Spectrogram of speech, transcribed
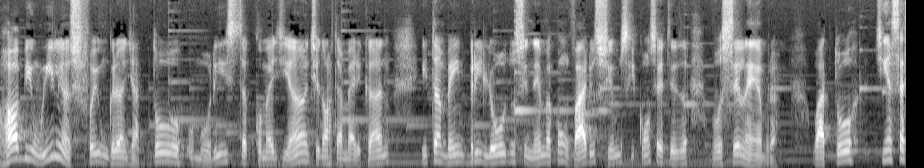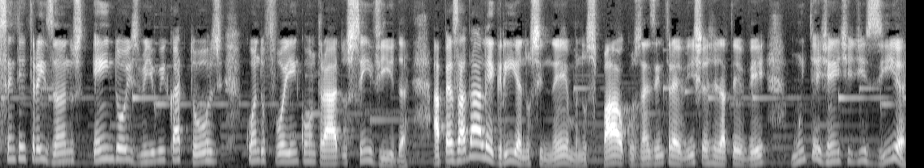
Robin Williams foi um grande ator, humorista, comediante norte-americano e também brilhou no cinema com vários filmes que com certeza você lembra. O ator tinha 63 anos em 2014, quando foi encontrado sem vida. Apesar da alegria no cinema, nos palcos, nas entrevistas da TV, muita gente dizia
